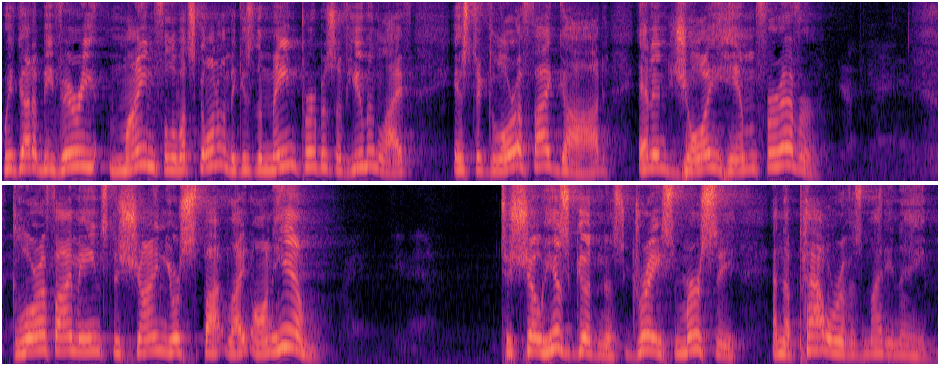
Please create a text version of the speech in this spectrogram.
we've got to be very mindful of what's going on because the main purpose of human life is to glorify God and enjoy Him forever. Glorify means to shine your spotlight on Him, to show His goodness, grace, mercy, and the power of His mighty name.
